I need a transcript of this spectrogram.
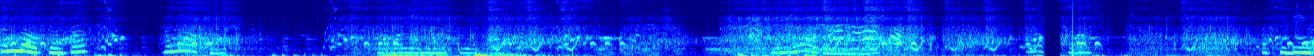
Sen ne yapıyorsun ha? Sen ne yapıyorsun? Sen ne yapıyorsun ya? 2040.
